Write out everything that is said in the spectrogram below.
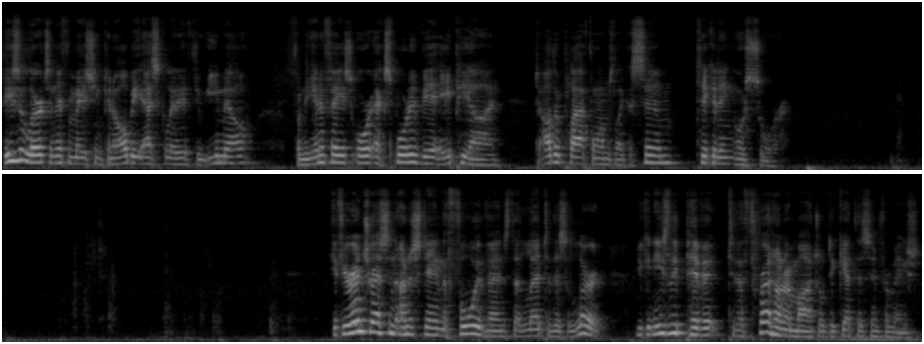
These alerts and information can all be escalated through email from the interface or exported via API to other platforms like a SIEM, ticketing, or SOAR. If you're interested in understanding the full events that led to this alert, you can easily pivot to the Threat Hunter module to get this information.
